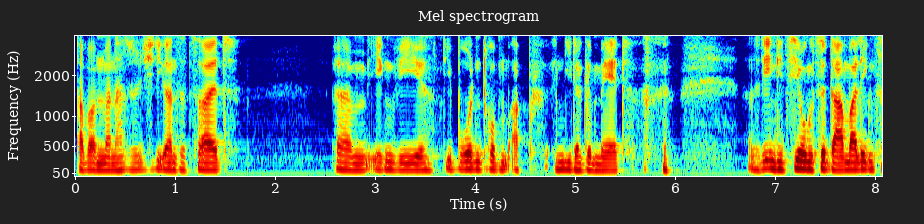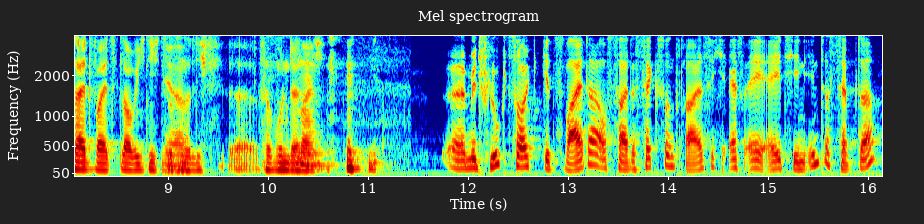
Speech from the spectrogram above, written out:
Aber man hat natürlich die ganze Zeit ähm, irgendwie die Bodentruppen ab niedergemäht. Also die Indizierung zur damaligen Zeit war jetzt, glaube ich, nicht so ja. sonderlich äh, verwunderlich. Äh, mit Flugzeug geht's weiter auf Seite 36, FA-18 Interceptor.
